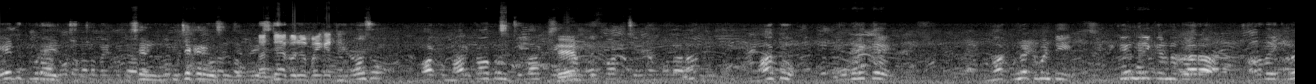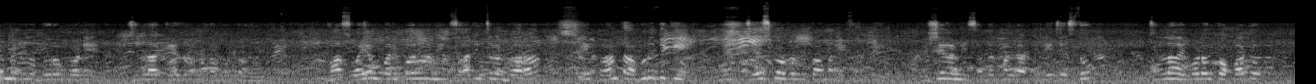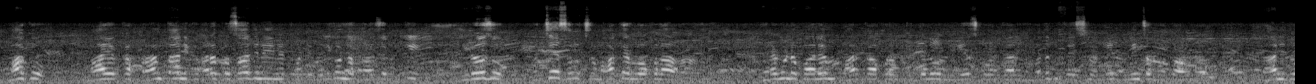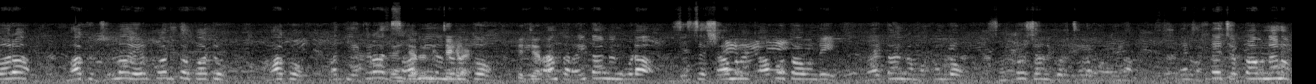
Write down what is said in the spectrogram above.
ఏది కూడా నూట నలభై నూట ఈరోజు మాకు మార్కాపురం జిల్లా కేంద్రం ఏర్పాటు చేయడం వలన మాకు ఏదైతే మాకున్నటువంటి వికేంద్రీకరణ ద్వారా అరవై కిలోమీటర్ల దూరంలోనే జిల్లా కేంద్రం ఉండబోతా ఉంది మా స్వయం పరిపాలన మేము సాధించడం ద్వారా ఈ ప్రాంత అభివృద్ధికి మేము చేసుకోగలుగుతామనేటువంటి విషయాన్ని సందర్భంగా తెలియజేస్తూ జిల్లా ఇవ్వడంతో పాటు మాకు మా యొక్క ప్రాంతానికి వరప్రసాదినైనటువంటి వెలిగొండ ప్రాజెక్టుకి ఈరోజు వచ్చే సంవత్సరం ఆఖరి లోపల ఎర్రగొండపాలెం మార్కాపురం పెద్దలూరు నియోజకవర్గానికి మొదటి ఫేజ్లో నీరు అందించబోతా ఉన్నారు దాని ద్వారా మాకు జిల్లా ఏర్పాటుతో పాటు మాకు ప్రతి ఎకరాకి సాగునీరు అందడంతో ఈ ప్రాంత రైతాంగం కూడా సస్యశ్యామలం కాబోతా ఉంది. రైతాంగం ముఖంలో సంతోషాన్ని కూడా చూడబోతున్నాం. నేను ఒకటే చెప్తా ఉన్నాను.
